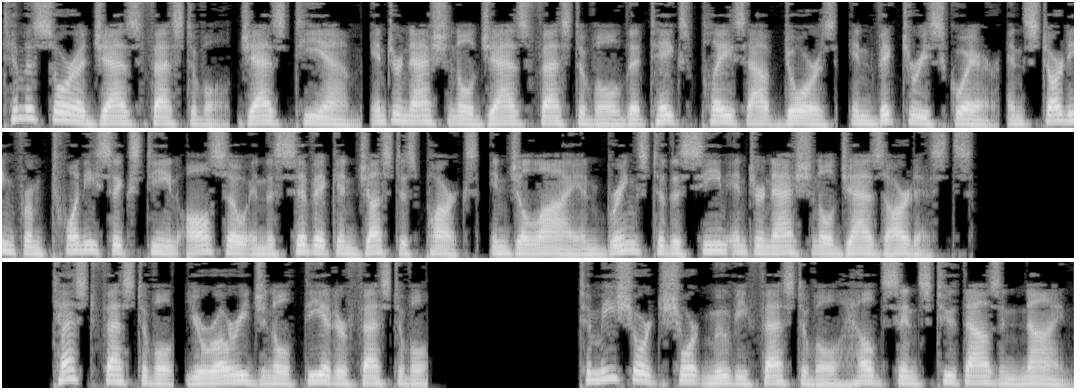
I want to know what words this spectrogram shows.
Timisoara Jazz Festival Jazz TM International Jazz Festival that takes place outdoors, in Victory Square and starting from 2016 also in the Civic and Justice Parks, in July and brings to the scene international jazz artists. Test Festival – Euroregional Theatre Festival Timishort Short Movie Festival held since 2009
